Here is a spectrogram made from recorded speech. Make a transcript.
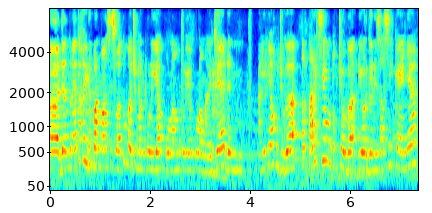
Uh, dan ternyata kehidupan mahasiswa tuh nggak cuma kuliah pulang kuliah pulang aja Hmm. dan akhirnya aku juga tertarik sih untuk coba di organisasi kayaknya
